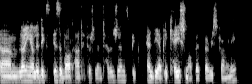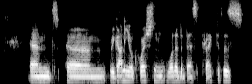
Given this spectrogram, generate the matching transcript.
um, learning analytics is about artificial intelligence and the application of it very strongly. And um, regarding your question, what are the best practices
